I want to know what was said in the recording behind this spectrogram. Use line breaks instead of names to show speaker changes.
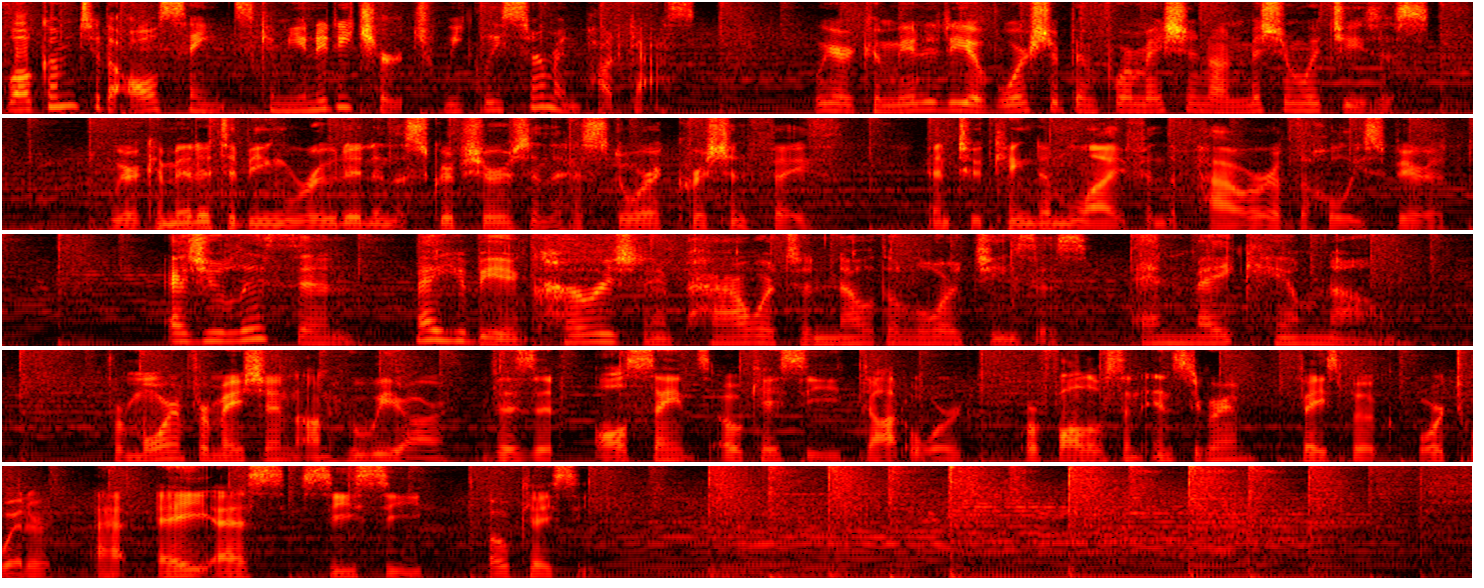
Welcome to the All Saints Community Church Weekly Sermon Podcast.
We are a community of worship and formation on mission with Jesus.
We are committed to being rooted in the scriptures and the historic Christian faith and to kingdom life in the power of the Holy Spirit.
As you listen, may you be encouraged and empowered to know the Lord Jesus and make him known.
For more information on who we are, visit allsaintsokc.org or follow us on Instagram, Facebook, or Twitter at ASCCOKC.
